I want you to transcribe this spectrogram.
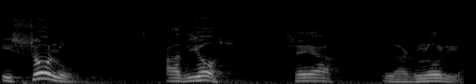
y solo a Dios sea la gloria.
